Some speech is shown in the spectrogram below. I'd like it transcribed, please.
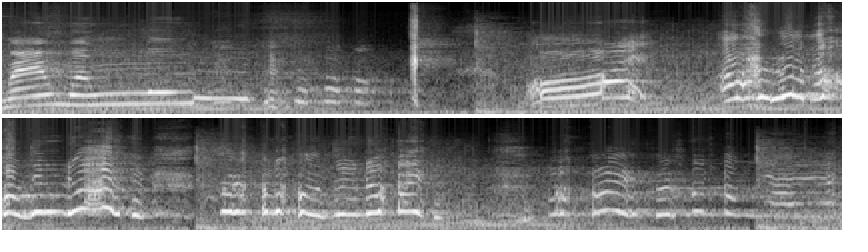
แมวมังมุงโอ๊ยอ้าวเลือดออกจริงด้วยเลือดออกจริงด้วยโอ๊ยจะทำไงอะ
